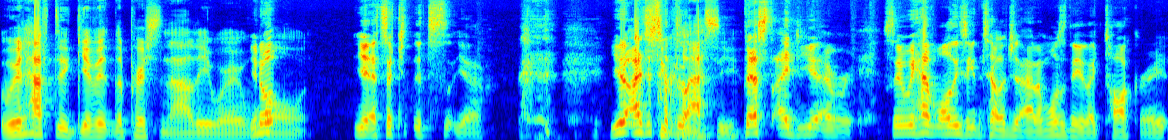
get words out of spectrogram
We'd have to give it the personality where it You know- won't. Yeah, it's a it's yeah. you know, I just Too had the classy. best idea ever. So we have all these intelligent animals. They like talk, right?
